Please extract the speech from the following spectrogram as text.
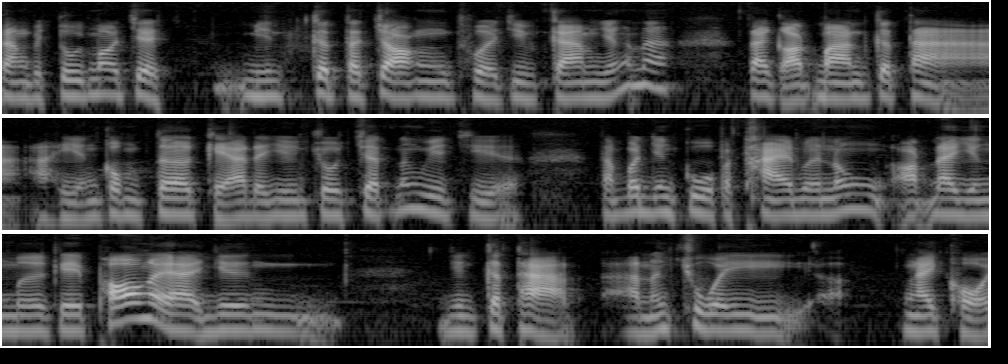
តាំងពីទូចមកចេះមានគិតថាចង់ធ្វើអាជីវកម្មអញ្ចឹងណាតែក៏អត់បានគិតថាអារៀងកុំព្យូទ័រក្រៅដែលយើងចូលចិត្តហ្នឹងវាជា តាមពិតយើងគួរបន្ថែមមើលនោះអត់ដែលយើងមើលគេផងហើយយើងយើងគិតថាអានឹងជួយថ្ងៃក្រោយ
